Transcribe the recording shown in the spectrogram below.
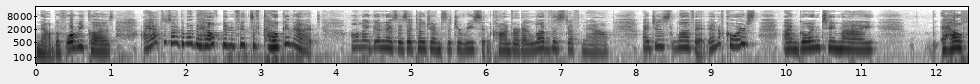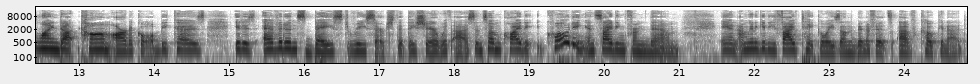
Now, before we close, I have to talk about the health benefits of coconut. Oh my goodness, as I told you, I'm such a recent convert. I love this stuff now. I just love it. And of course, I'm going to my healthline.com article because it is evidence based research that they share with us. And so I'm quite quoting and citing from them. And I'm going to give you five takeaways on the benefits of coconut.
